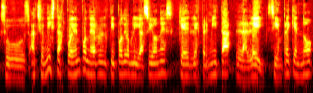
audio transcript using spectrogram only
sus accionistas pueden poner el tipo de obligaciones que les permita la ley, siempre que no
